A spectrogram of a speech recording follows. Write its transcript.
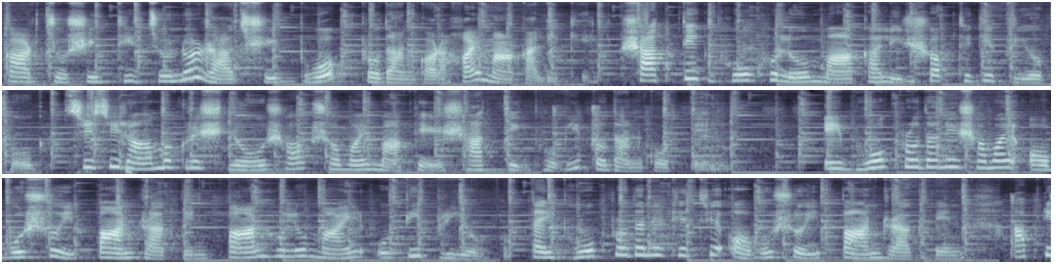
কার্য সিদ্ধির জন্য রাজসিক ভোগ প্রদান করা হয় মা কালীকে। সাত্ত্বিক ভোগ হলো মা কালীর সব থেকে প্রিয় ভোগ। শ্রী শ্রী রামকৃষ্ণ সব সময় মাকে সাত্ত্বিক ভোগই প্রদান করতেন। এই ভোগ প্রদানের সময় অবশ্যই পান রাখবেন। পান হলো মায়ের অতি প্রিয় তাই ভোগ প্রদানের ক্ষেত্রে অবশ্যই পান রাখবেন। আপনি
